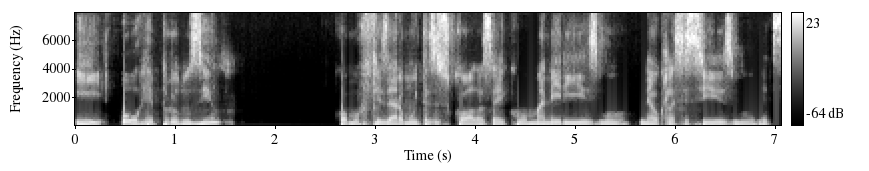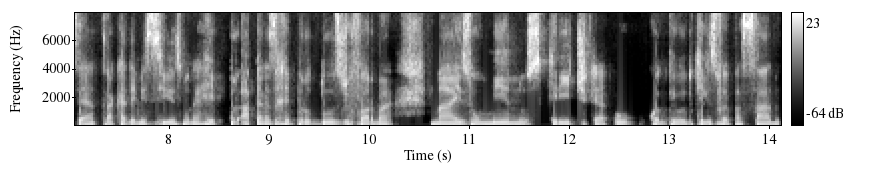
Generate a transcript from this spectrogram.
e ou reproduzi-lo, como fizeram muitas escolas aí, como maneirismo, neoclassicismo, etc., academicismo, né, repro apenas reproduz de forma mais ou menos crítica o conteúdo que lhes foi passado,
